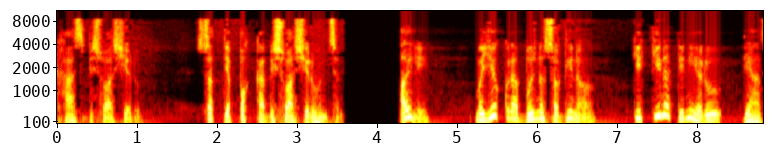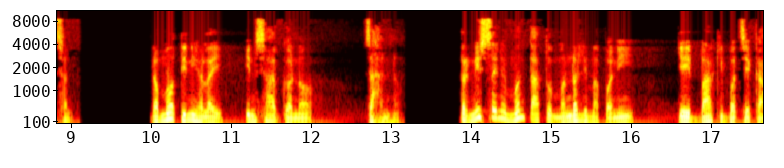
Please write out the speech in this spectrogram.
खास विश्वासीहरू सत्य पक्का विश्वासीहरू हुन्छन्। अहिले म यो कुरा बुझ्न सक्दिन कि किन तिनीहरू त्यहाँ छन् र म तिनीहरूलाई इन्साफ गर्न चाहन्न। तर निश्चय नै मन तातो मण्डलीमा पनि केही बाँकी बचेका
